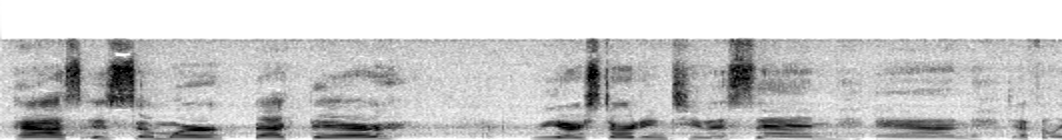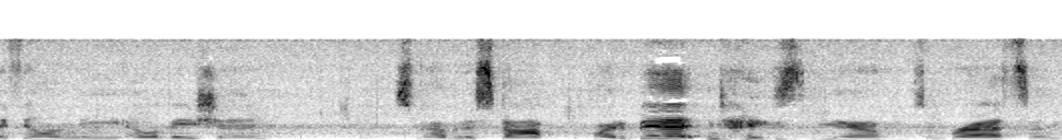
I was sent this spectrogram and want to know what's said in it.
The pass is somewhere back there. We are starting to ascend and definitely feeling the elevation. So having to stop quite a bit and take, you know, some breaths and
